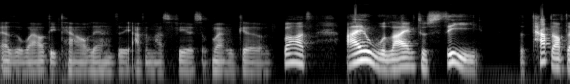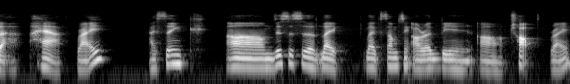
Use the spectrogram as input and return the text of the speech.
as well detailed and the atmosphere is very good. But I would like to see the top of the head, right? I think um, this is a, like like something already being uh, chopped, right?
